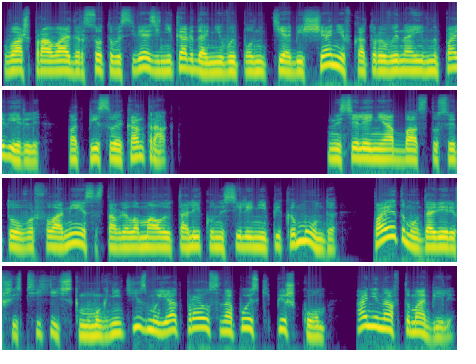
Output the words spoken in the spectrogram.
Ваш провайдер сотовой связи никогда не выполнит те обещания, в которые вы наивно поверили, подписывая контракт. Население аббатства святого Варфоломея составляло малую талику населения Пикамунда, поэтому, доверившись психическому магнетизму, я отправился на поиски пешком, а не на автомобиле.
